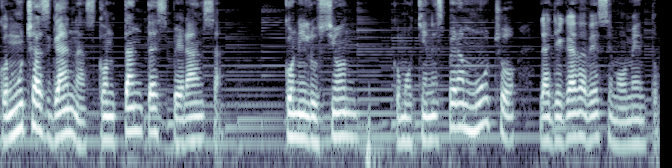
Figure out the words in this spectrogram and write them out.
con muchas ganas, con tanta esperanza, con ilusión, como quien espera mucho la llegada de ese momento.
